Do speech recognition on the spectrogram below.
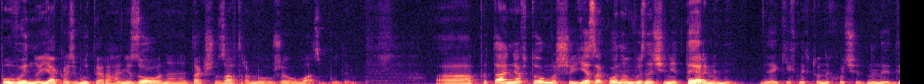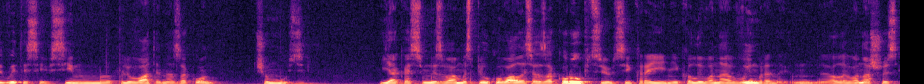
повинно якось бути організовано, не так, що завтра ми вже у вас будемо. Питання в тому, що є законом визначені терміни, на яких ніхто не хоче на них дивитися, і всім плювати на закон чомусь. Якось ми з вами спілкувалися за корупцію в цій країні, коли вона вимре, але вона щось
